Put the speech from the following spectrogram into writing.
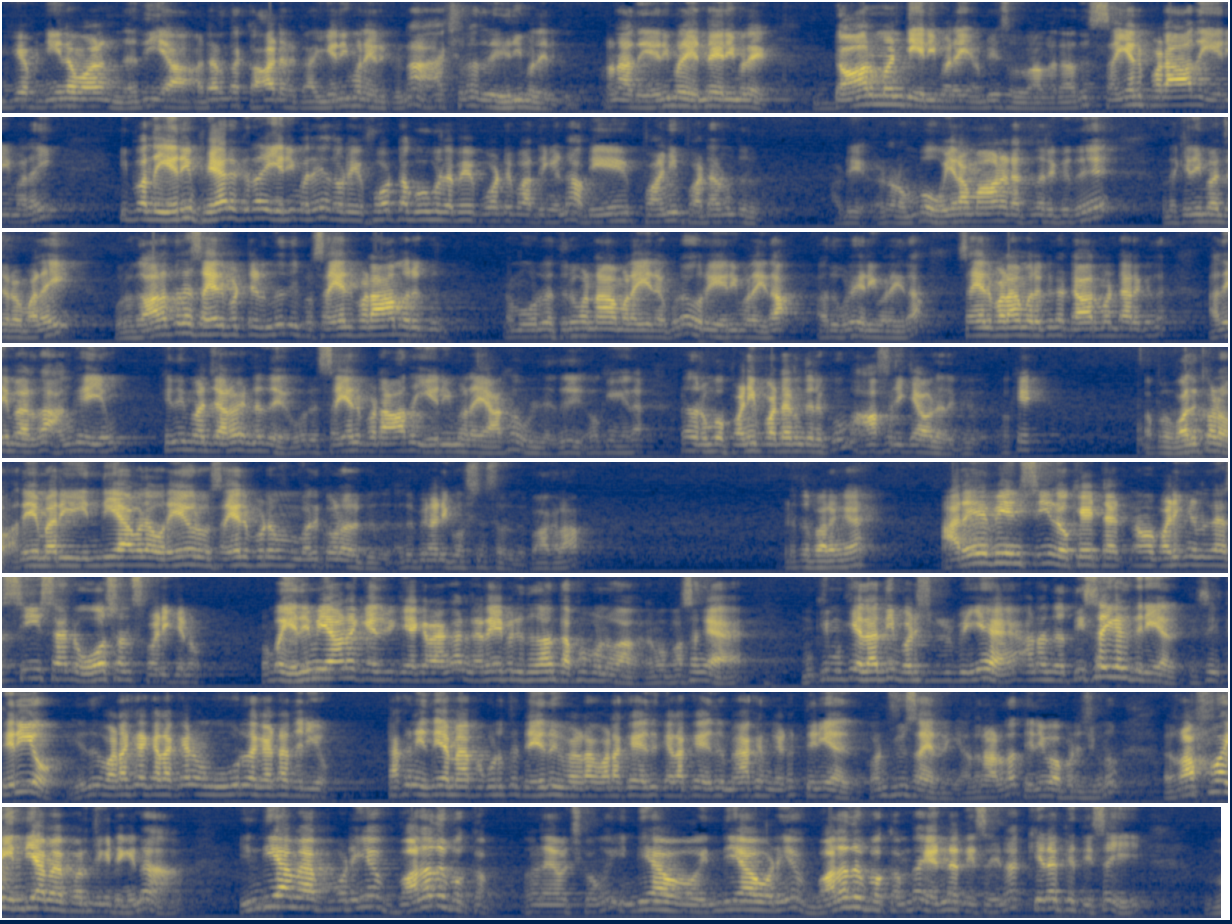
மிக நீளமான நதியா அடர்ந்த காடு இருக்கா எரிமலை இருக்குன்னா ஆக்சுவலாக அது எரிமலை இருக்குது. ஆனால் அது எரிமலை என்ன எரிமலை? டார்மண்ட் எரிமலை அப்படின்னு சொல்லுவாங்க. அதாவது செயல்படாத எரிமலை. இப்போ அந்த எரி பேருக்கு தான் எரிமலை. அதோடைய ஃபோட்டோ கூகுளில் போய் போட்டு பார்த்தீங்கன்னா அப்படியே பனி படர்ந்து இருக்கும். அப்படியே இடம் ரொம்ப உயரமான இடத்துல இருக்குது அந்த கிளிமஞ்சர மலை. ஒரு காலத்தில் செயல்பட்டு இருந்தது இப்போ செயல்படாமல் இருக்குது நம்ம ஊரில் திருவண்ணாமலையில் கூட ஒரு எரிமலை தான் அது கூட எரிமலை தான் செயல்படாமல் இருக்குது டார்மண்ட்டாக இருக்குது. அதே மாதிரி தான் அங்கேயும் கிளிமஞ்சாரோ என்னது? ஒரு செயல்படாத எரிமலையாக உள்ளது. ஓகேங்களா அது ரொம்ப பனி படர்ந்து இருக்கும் ஆப்பிரிக்காவில் இருக்குது. ஓகே அப்போ வல்கணம் அதே மாதிரி இந்தியாவில் ஒரே ஒரு செயல்படும் வல்கணம் இருக்குது. அது பின்னாடி கொஸ்டின்ஸ் வருது. பார்க்கலாம். எடுத்து பாருங்க. அரேபியன் சி லொக்கேட்டட் நம்ம படிக்கணும் சீஸ் அண்ட் ஓஷன்ஸ் படிக்கணும். ரொம்ப எளிமையான கேள்வி கேட்குறாங்க நிறைய பேர் இதுதான் தப்பு பண்ணுவாங்க. நம்ம பசங்க முக்கிய முக்கிய எல்லாத்தையும் படிச்சுட்டு இருப்பீங்க. ஆனால் அந்த திசைகள் தெரியாது. திசை தெரியும். எது வடக்க கிழக்கன்னு உங்கள் ஊரில் கேட்டால் தெரியும். டக்குன்னு இந்தியா மேப்பை கொடுத்துட்டு எது வட வடக்க எது கிழக்க எது மேக்கன்னு கேட்டால் தெரியாது. கன்ஃபியூஸ் ஆயிடுறீங்க. அதனால தான் தெளிவாக படிச்சுக்கணும் ரஃபாக இந்தியா மேப் புரிஞ்சுக்கிட்டிங்கன்னா இந்தியா மேப்புடைய வலது பக்கம் வச்சுக்கோங்க. இந்தியா இந்தியாவுடைய வலது பக்கம் தான் என்ன திசைனா கிழக்கு திசை.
